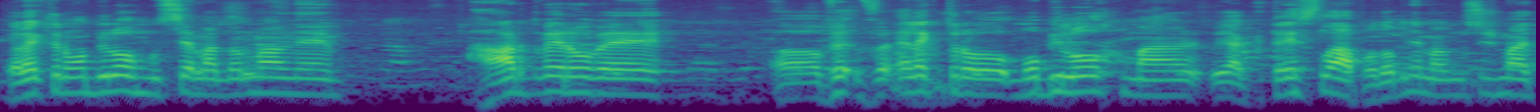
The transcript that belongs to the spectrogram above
V elektromobiloch musia mať normálne hardwareové, uh, v, v elektromobiloch má, jak Tesla a podobne, má, musíš mať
